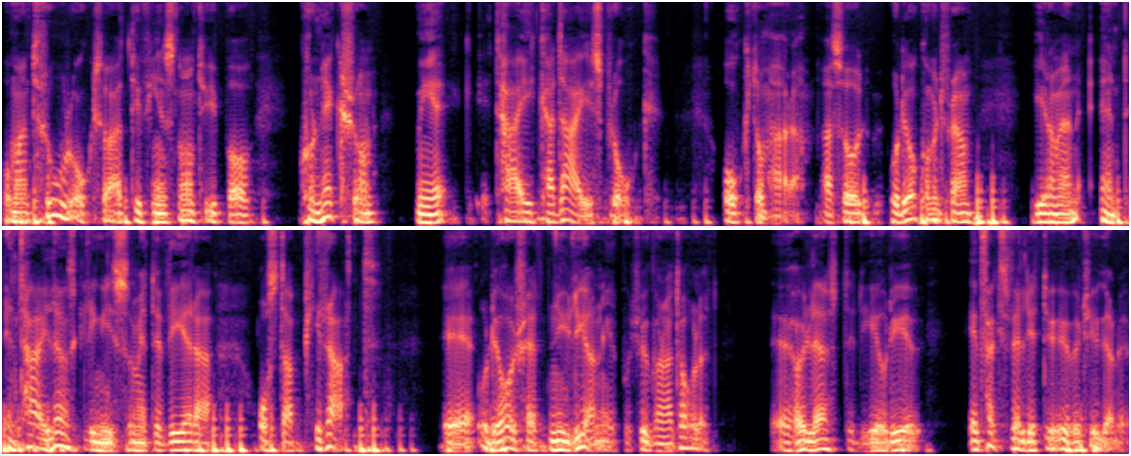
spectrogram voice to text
Och man tror också att det finns någon typ av connection med thai kadai språk och de här. Alltså, och det har kommit fram genom en, en, en thailändsk lingvist som heter Vera Ostapirat. Eh, och det har skett nyligen på 2000-talet. Jag eh, har ju läst det och det är faktiskt väldigt övertygande.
